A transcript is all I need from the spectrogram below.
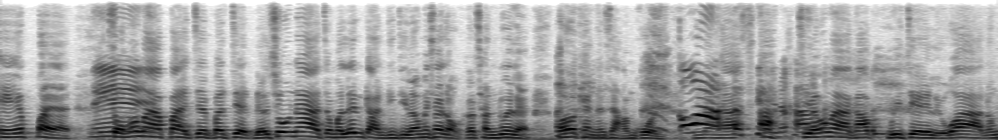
AF8 นี่ ส่งเข้ามา8787 เดี๋ยวช่วงหน้าจะมาเล่นกันจริง ๆ แล้วไม่ใช่หรอกก็ฉันด้วยแหละ เพราะเราแข่งกัน 3 คนก็ว่านะฮะสิอะนะคะ เชียร์เข้ามาครับ VJ หรือว่าน้อง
